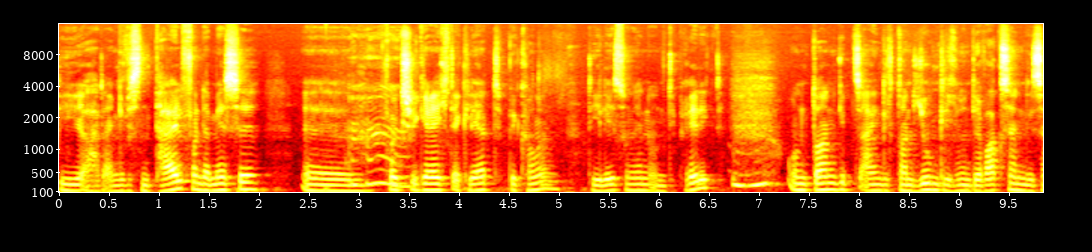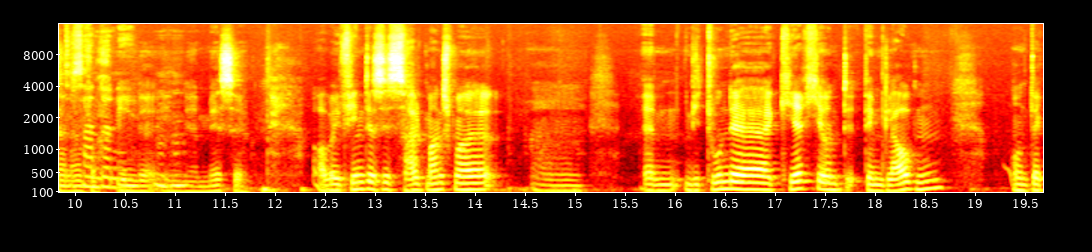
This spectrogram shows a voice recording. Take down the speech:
die halt einen gewissen Teil von der Messe äh, volksschulgerecht erklärt bekommen, die Lesungen und die Predigt. Mhm. Und dann gibt es eigentlich dann die Jugendlichen und die Erwachsenen, die sind sind einfach in, der, in mhm. der Messe. Aber ich finde, es ist halt manchmal, äh, ähm, wir tun der Kirche und dem Glauben und der,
